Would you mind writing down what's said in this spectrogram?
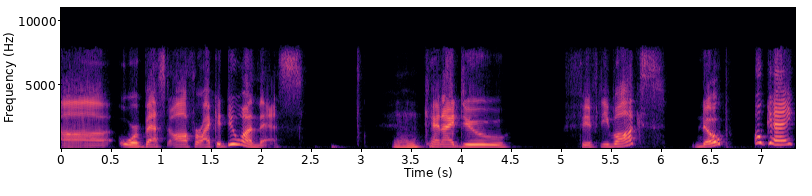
uh or best offer I could do on this? hmm Can I do 50 bucks? Nope. Okay.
